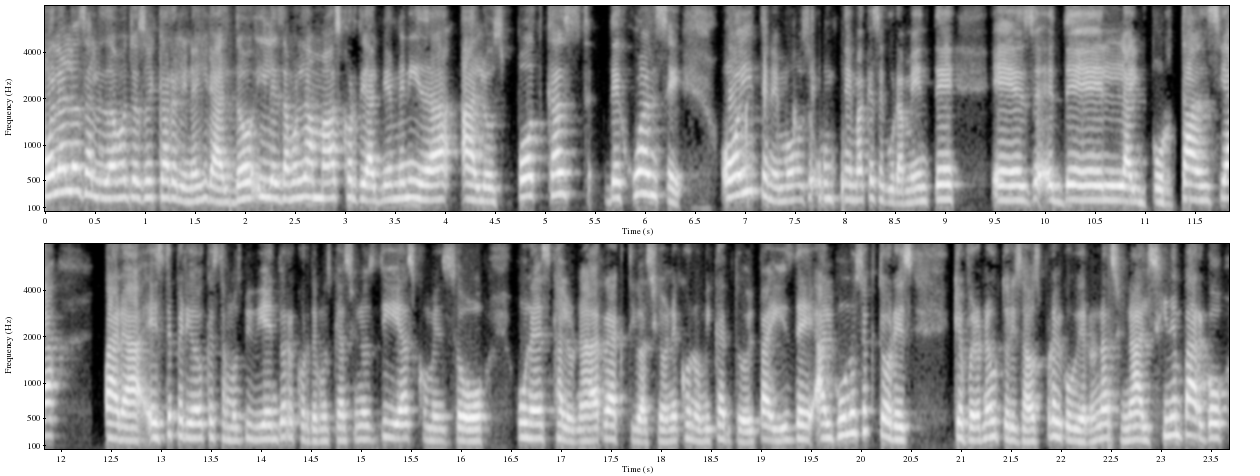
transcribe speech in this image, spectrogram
Hola, los saludamos. Yo soy Carolina Giraldo y les damos la más cordial bienvenida a los podcasts de Juanse. Hoy tenemos un tema que seguramente es de la importancia para este periodo que estamos viviendo. Recordemos que hace unos días comenzó una escalonada reactivación económica en todo el país de algunos sectores que fueron autorizados por el gobierno nacional. Sin embargo,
